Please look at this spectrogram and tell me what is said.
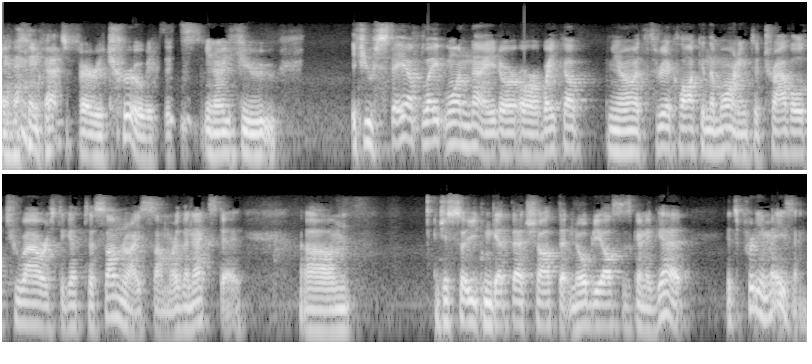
and I think that's very true. It's, it's, you know, if you, if you stay up late one night or, or wake up, you know, at three o'clock in the morning to travel two hours to get to sunrise somewhere the next day, um, just so you can get that shot that nobody else is going to get, it's pretty amazing.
